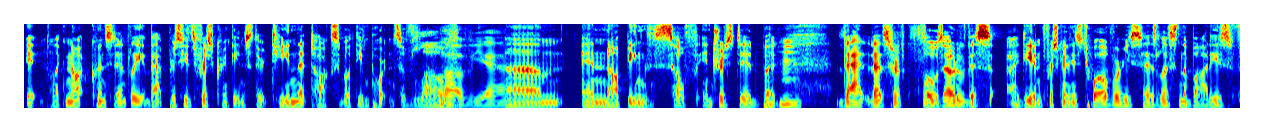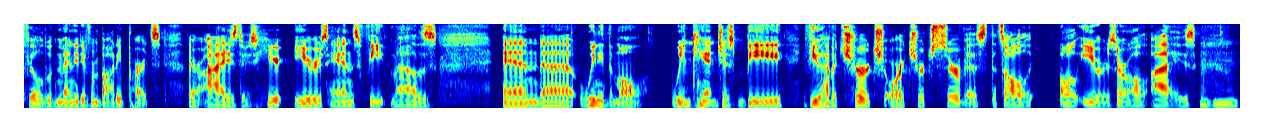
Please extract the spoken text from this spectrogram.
it like not coincidentally that precedes First Corinthians 13 that talks about the importance of love, Love, yeah. um, and not being self-interested, but Mhm. that that sort of flows out of this idea in 1 Corinthians 12 where he says, "Listen, the body is filled with many different body parts. There are eyes, there's he- ears, hands, feet, mouths, and uh, we need them all. We can't just be if you have a church or a church service that's all all ears or all eyes, Mhm.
